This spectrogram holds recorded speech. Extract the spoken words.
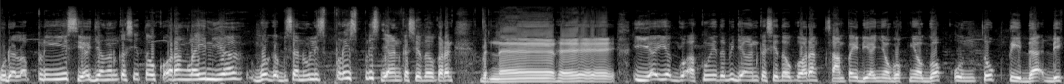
udahlah please ya jangan kasih tahu ke orang lain ya. Gua gak bisa nulis. Please please jangan kasih tahu ke orang. Bener hehehe. Iya iya gua akui tapi jangan kasih tahu ke orang. Sampai dia nyogok-nyogok untuk tidak di,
